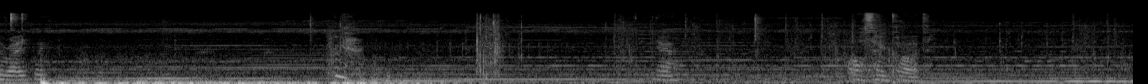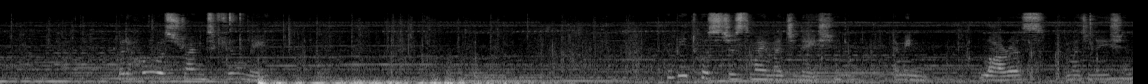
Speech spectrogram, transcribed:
The right way. Yeah. Oh, thank God. But who was trying to kill me? Maybe it was just my imagination. I mean, Lara's imagination.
